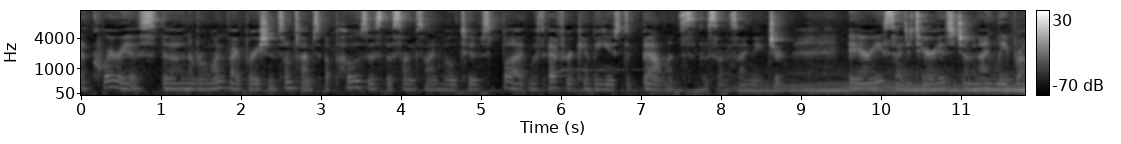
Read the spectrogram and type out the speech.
Aquarius, the number one vibration, sometimes opposes the sun sign motives, but with effort can be used to balance the sun sign nature. Aries, Sagittarius, Gemini, Libra,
